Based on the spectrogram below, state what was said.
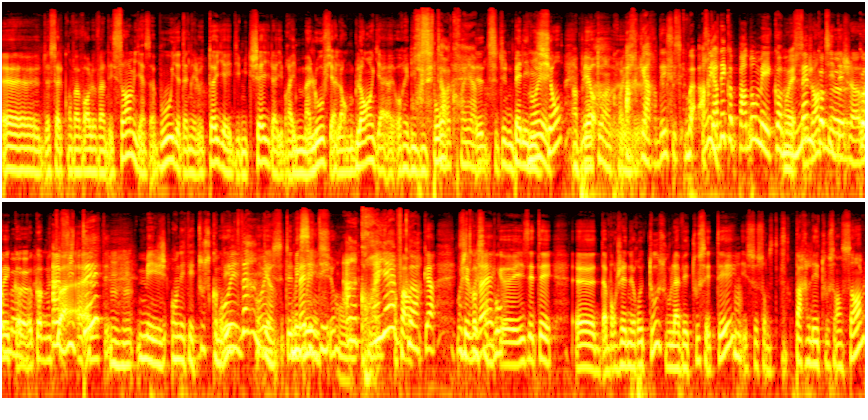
De celle qu'on va voir le 20 décembre, il y a Zabou, il y a Daniel Auteuil, il y a Eddie Mitchell, il y a Ibrahim Malouf, il y a Lang Lang, il y a Aurélie Oh, Dupont. C'était incroyable. Euh, C'est une belle émission. Oui, un plateau euh, incroyable. à regarder, bah, à Oui. regarder comme, pardon, mais comme Ouais. même gentil comme, euh, déjà, comme, euh, comme, comme toi, invité. Mhm. Mais on était tous comme Oui, des dingues. c'était une mais belle émission. incroyable, Enfin, quoi. En tout cas, Moi, c'est vrai qu'ils étaient euh, d'abord généreux tous, vous l'avez tous été, Mm. ils se sont parlé tous ensemble.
